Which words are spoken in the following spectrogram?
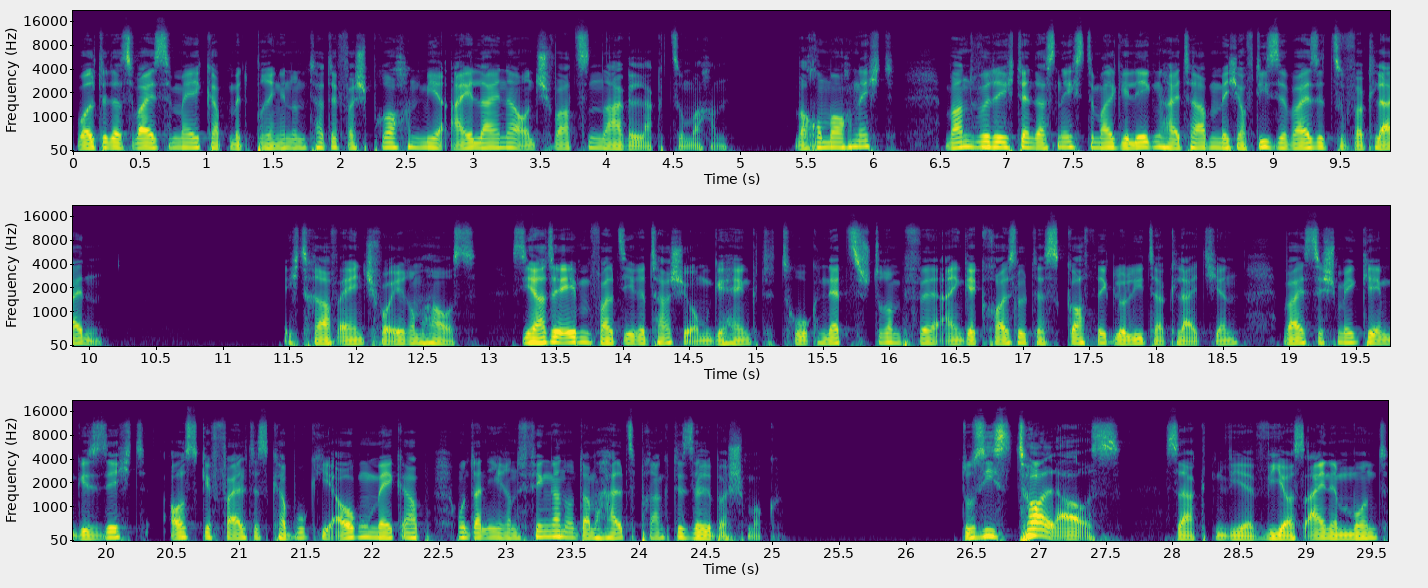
wollte das weiße Make-up mitbringen und hatte versprochen, mir Eyeliner und schwarzen Nagellack zu machen. Warum auch nicht? Wann würde ich denn das nächste Mal Gelegenheit haben, mich auf diese Weise zu verkleiden? Ich traf Ange vor ihrem Haus. Sie hatte ebenfalls ihre Tasche umgehängt, trug Netzstrümpfe, ein gekräuseltes Gothic-Lolita-Kleidchen, weiße Schminke im Gesicht, ausgefeiltes Kabuki-Augen-Make-up und an ihren Fingern und am Hals prangte Silberschmuck. Du siehst toll aus, sagten wir, wie aus einem Mund,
